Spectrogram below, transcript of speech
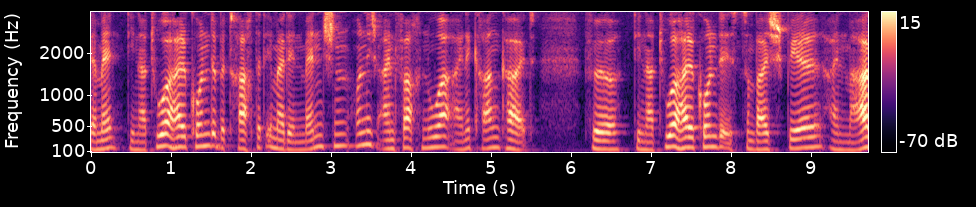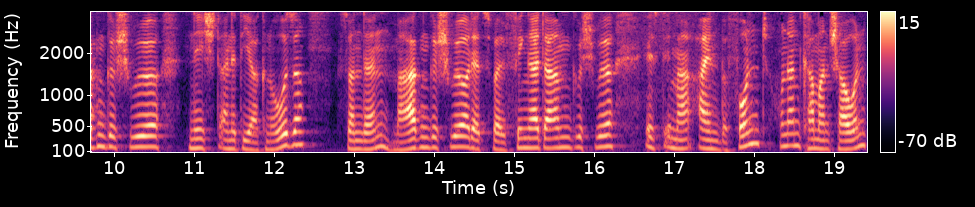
die Naturheilkunde betrachtet immer den Menschen und nicht einfach nur eine Krankheit. Für die Naturheilkunde ist zum Beispiel ein Magengeschwür nicht eine Diagnose, sondern Magengeschwür oder Zwölffingerdarmgeschwür ist immer ein Befund und dann kann man schauen,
